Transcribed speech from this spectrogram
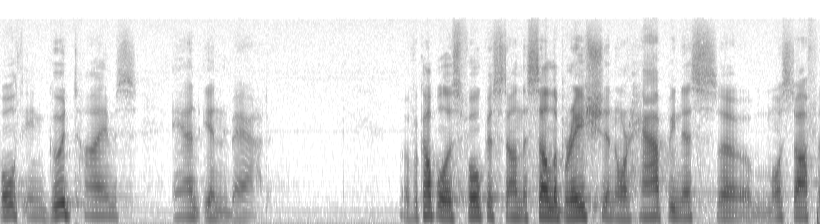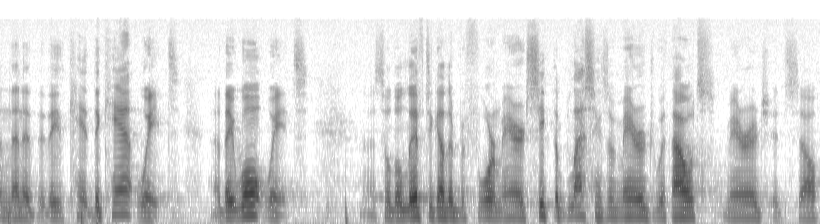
both in good times and in bad. If a couple is focused on the celebration or happiness, uh, most often then it, they, can't, they can't wait. Uh, they won't wait. Uh, so they'll live together before marriage, seek the blessings of marriage without marriage itself.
